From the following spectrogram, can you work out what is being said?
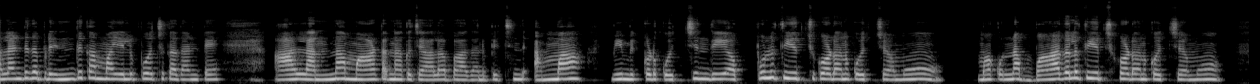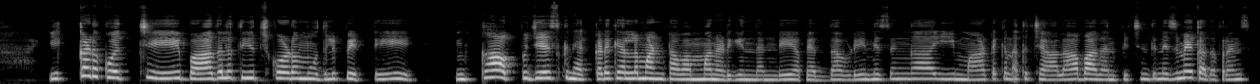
అలాంటిది అప్పుడు ఎందుకమ్మా వెళ్ళిపోవచ్చు కదంటే వాళ్ళన్న మాట నాకు చాలా బాధ అనిపించింది. అమ్మ మేము ఇక్కడికి వచ్చింది అప్పులు తీర్చుకోవడానికి వచ్చాము. మాకున్న బాధలు తీర్చుకోవడానికి వచ్చాము. ఇక్కడికొచ్చి బాధలు తీర్చుకోవడం వదిలిపెట్టి ఇంకా అప్పు చేసుకుని ఎక్కడికి వెళ్ళమంటావమ్మా అని అడిగిందండి ఆ పెద్ద ఆవిడ నిజంగా ఈ మాటకి నాకు చాలా బాధ అనిపించింది. నిజమే కదా ఫ్రెండ్స్?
